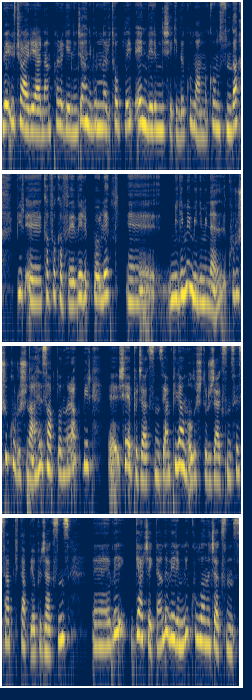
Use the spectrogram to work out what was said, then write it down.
ve üç ayrı yerden para gelince hani bunları toplayıp en verimli şekilde kullanma konusunda bir e, kafa kafaya verip böyle e, milimi milimine, kuruşu kuruşuna hesaplanarak bir e, şey yapacaksınız. Yani plan oluşturacaksınız, hesap kitap yapacaksınız e, ve gerçekten de verimli kullanacaksınız.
